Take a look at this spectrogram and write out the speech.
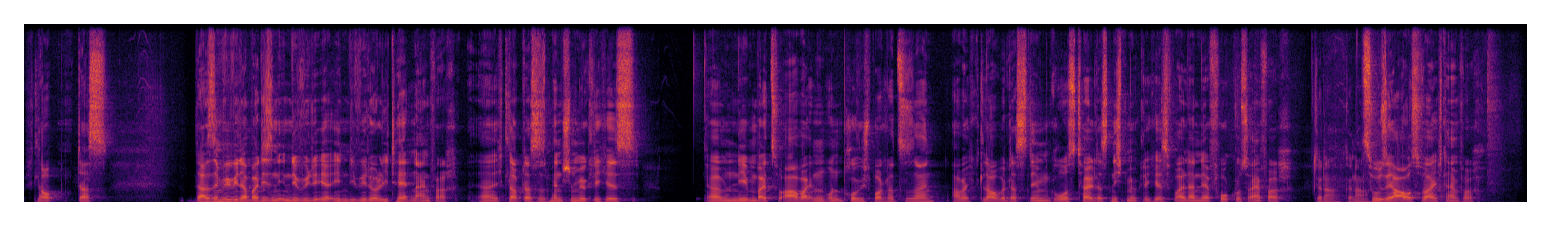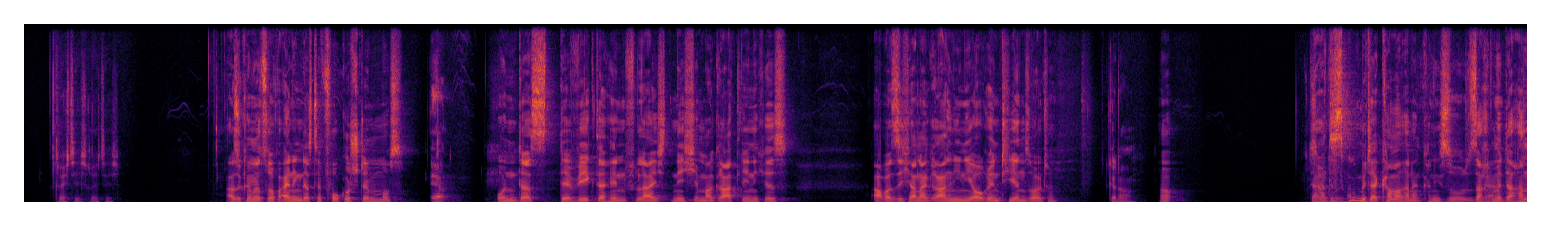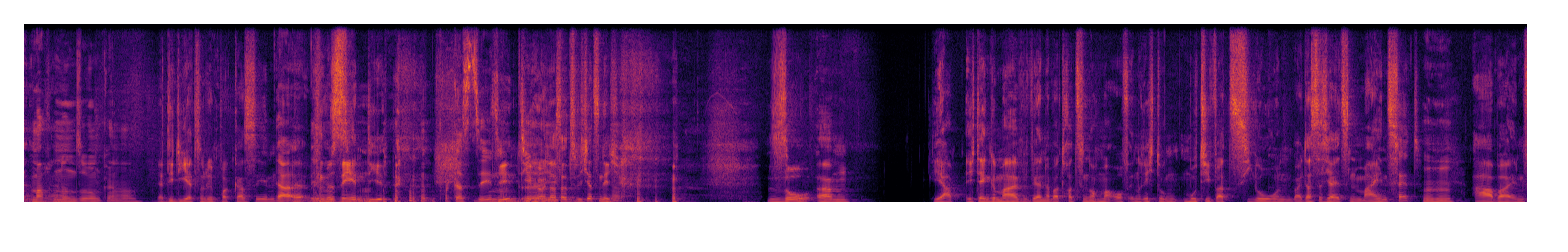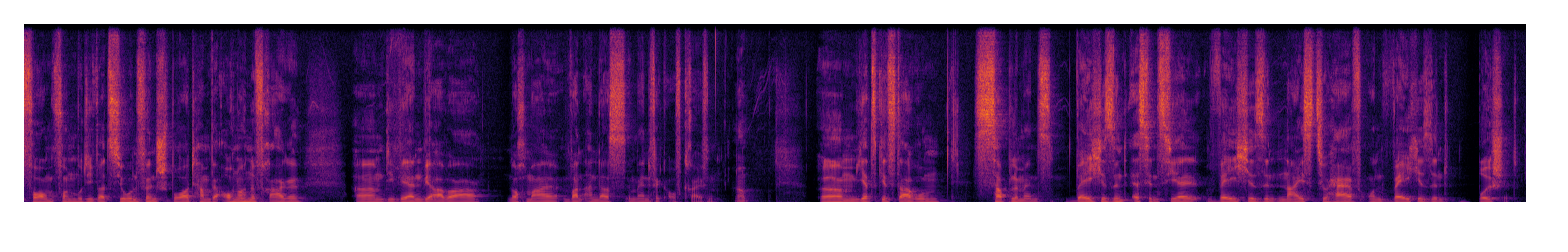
Ich glaube, dass da sind wir wieder bei diesen Individu Individualitäten einfach. Äh, ich glaube, dass es Menschen möglich ist, ähm, nebenbei zu arbeiten und Profisportler zu sein. Aber ich glaube, dass dem Großteil das nicht möglich ist, weil dann der Fokus einfach Genau, genau. zu sehr ausweicht einfach. Richtig, richtig. Also können wir uns darauf einigen, dass der Fokus stimmen muss Ja. und dass der Weg dahin vielleicht nicht immer geradlinig ist, aber sich an der geraden Linie orientieren sollte. Genau. Ja. Das ist cool. gut mit der Kamera, dann kann ich so Sachen Ja, mit der Hand ja, machen ja. und so. Keine Ahnung. Ja, die, die jetzt nur den Podcast sehen, Ja, äh, müsst- sehen, die, Podcast sehen. sehen, und, die äh, hören das natürlich jetzt nicht. so, ähm, ja, ich denke mal, wir werden aber trotzdem noch mal auf in Richtung Motivation, weil das ist ja jetzt ein Mindset, Mhm. aber in Form von Motivation für den Sport haben wir auch noch eine Frage. Ähm, die werden wir aber noch mal wann anders im Endeffekt aufgreifen. Ja. Ähm, jetzt geht es darum, Supplements. Welche sind essentiell, welche sind nice to have und welche sind Bullshit?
